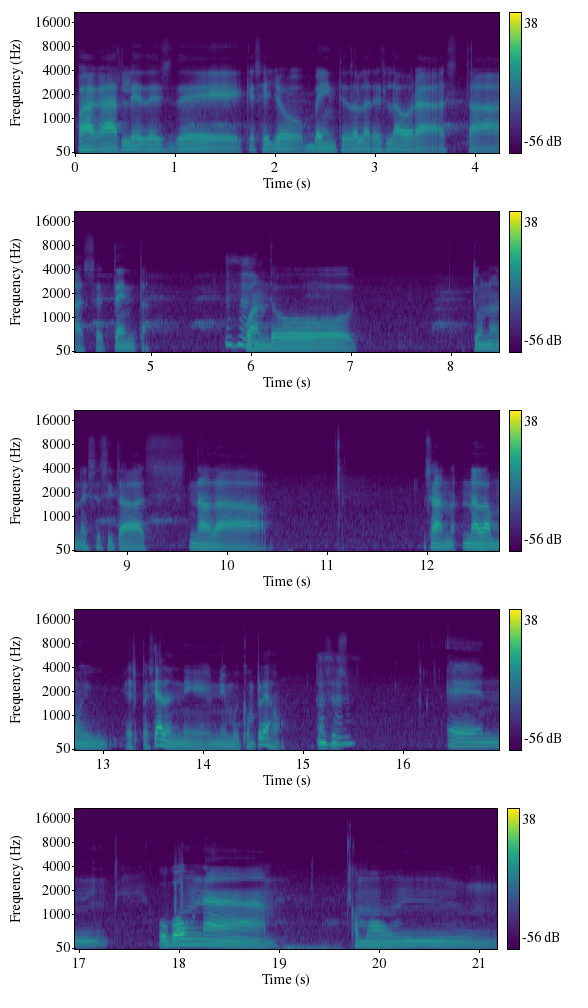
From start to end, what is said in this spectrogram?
pagarle desde, qué sé yo, 20 dólares la hora hasta 70, Ujú. cuando tú no necesitas nada, o sea, nada muy especial ni, ni muy complejo? Entonces, en- hubo una como un-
